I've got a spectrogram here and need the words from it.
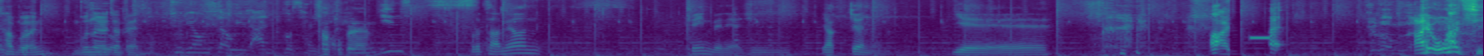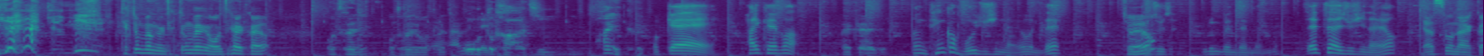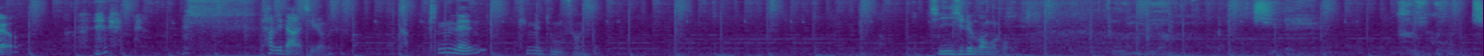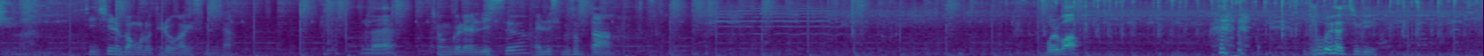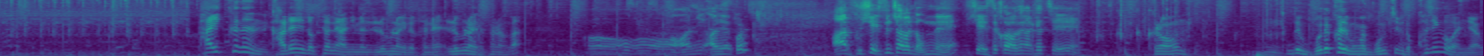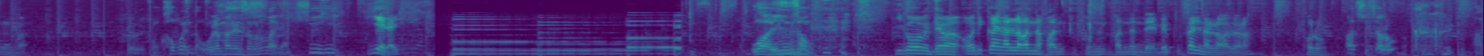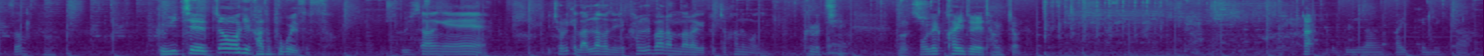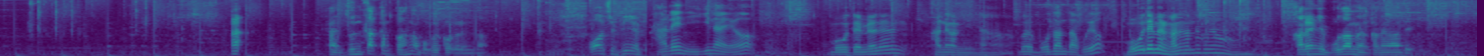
탑은 문어 여자 밴 샤코벤 인 그렇다면 케인 베네야지 약자는 예 아이 오르지 작전 변경 작전 변경 어떻게 할까요? 어떡하지? 어떡하지? 어떡하지? 되지. 어떡하지? 파이크? 오케이 파이크 해봐 파이크 해야지 형 탱커 보여주시나요 근데? 저요? 오른밴 됐는데 세트 해주시나요? 야스오나 할까요? 탑이다 지금 가- 킹렌? 킹렌 좀 무서운데 진실의 방으로 진실의 방으로 데려가겠습니다 네 정글 앨리스? 앨리스 무섭다 뭘 봐? 뭐야 둘이? 파이크는 가렌이 더 편해? 아니면 르블랑이 더 편해? 르블랑이 더 편한가? 어, 어, 어 아니 아닐걸? 아 부시에 있을 줄 알았는데 없네. 부시에 있을 거라고 생각했지. 그, 그럼. 음. 근데 모데카이 뭔가 몸집이 더 커진 거 같냐 뭔가? 좀커 보인다. 오랜만에 해서 그런 거 아니야? 히히 이게 라이. 와 인성. 이거 내가 어디까지 날라갔나 봤는데 맥북까지 날라가더라 보러 아 진짜로? 그걸 또 봤어? 그 위치에 저기 가서 보고 있었어 불쌍해 저렇게 날아가서 이제 칼바람 나락에 도착하는 거네 그렇지 어. 그렇지 모데카이저의 장점 밀랑 파이크니까 그냥 눈 딱 감고 하나 먹을 거 그랬나? 와저 미니언 가렌 이기나요? 뭐 되면은 가능합니다 뭘 못한다고요? 뭐 되면 가능한다고요 가렌이 못하면 가능하대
